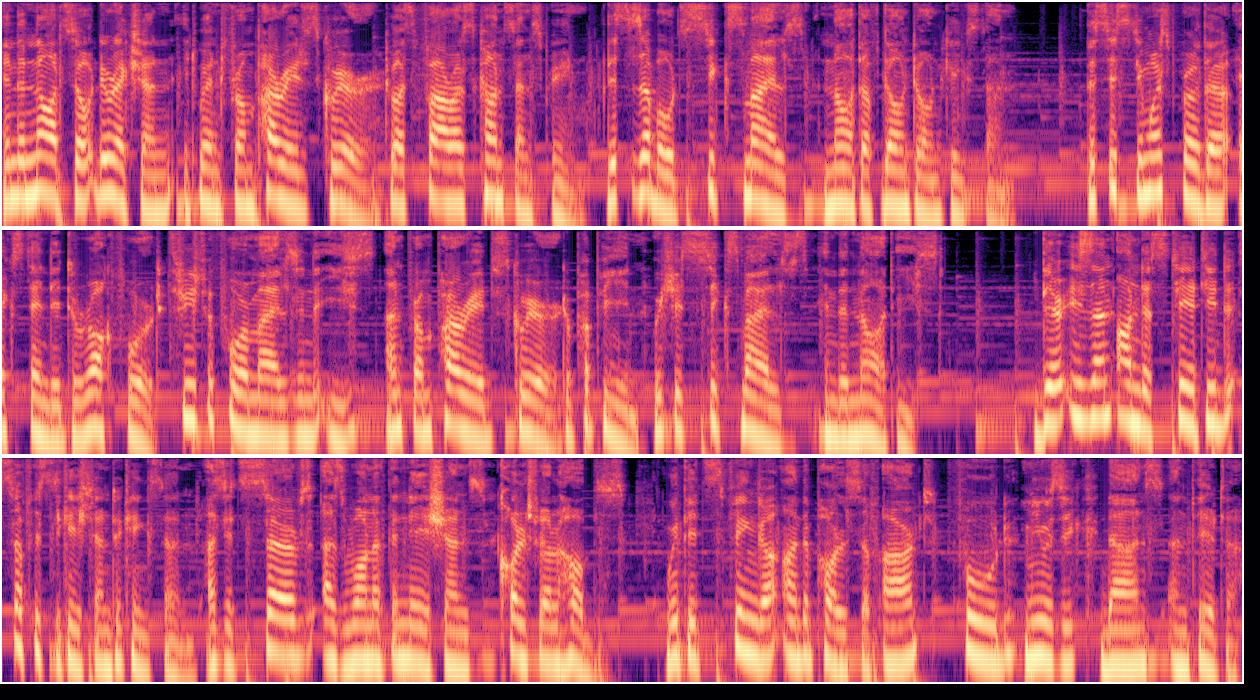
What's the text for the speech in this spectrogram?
In the north-south direction, it went from Parade Square to as far as Constant Spring. This is about six miles north of downtown Kingston. The system was further extended to Rockfort, 3 to 4 miles in the east, and from Parade Square to Papine, which is 6 miles in the northeast. There is an understated sophistication to Kingston, as it serves as one of the nation's cultural hubs, with its finger on the pulse of art, food, music, dance, and theatre.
